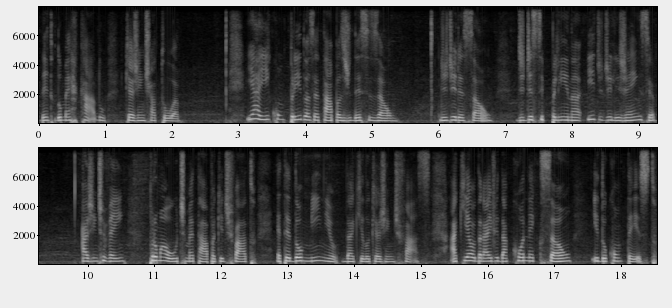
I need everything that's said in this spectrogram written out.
dentro do mercado que a gente atua. E aí, cumprido as etapas de decisão, de direção, de disciplina e de diligência, a gente vem para uma última etapa que de fato é ter domínio daquilo que a gente faz. Aqui é o drive da conexão e do contexto.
